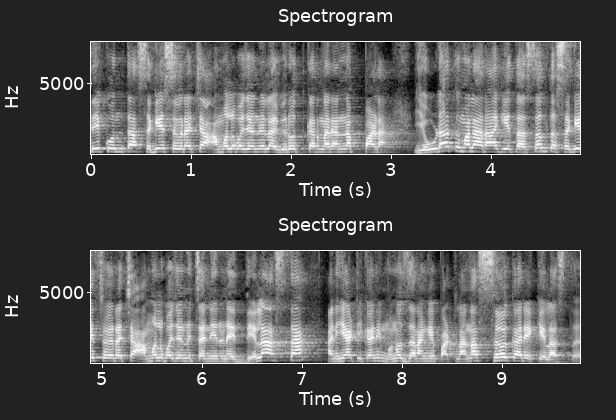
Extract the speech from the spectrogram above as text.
ते कोणता? सगळे सोयराच्या अंमलबजावणीला विरोध करणाऱ्यांना पाडा. एवढा तुम्हाला राग येत असेल तर सगळे सोयराच्या अंमलबजावणीचा निर्णय दिला असता आणि या ठिकाणी मनोज जरांगे पाटलांना सहकार्य केलं असतं.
